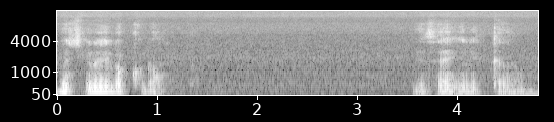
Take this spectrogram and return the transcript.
Los chilenos ya los conocen. Ya sabe quién es cada uno.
